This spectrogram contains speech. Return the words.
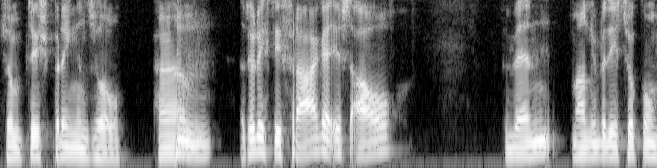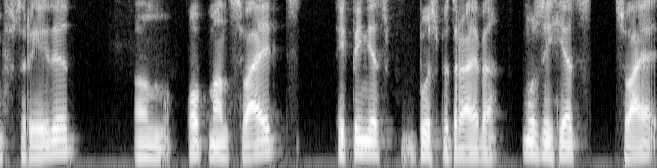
zum Tisch bringen soll. Ähm, mhm. Natürlich die Frage ist auch, wenn man über die Zukunft redet, ähm, ob man zwei, ich bin jetzt Busbetreiber, muss ich jetzt zwei,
